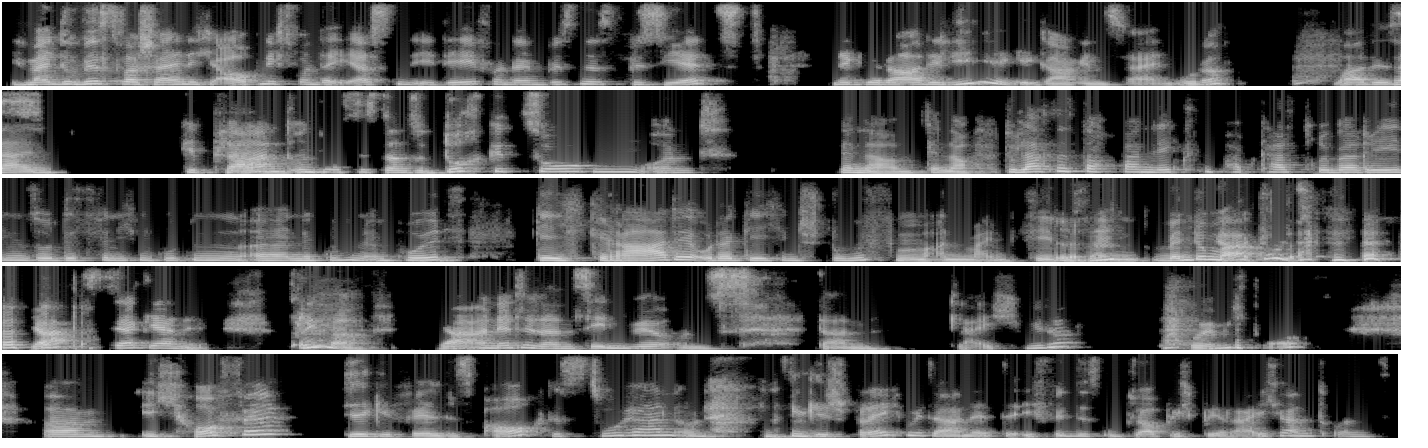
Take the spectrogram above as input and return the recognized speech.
Ich meine, du wirst wahrscheinlich auch nicht von der ersten Idee von deinem Business bis jetzt eine gerade Linie gegangen sein, oder? War das Nein. geplant Nein. und du hast es dann so durchgezogen und Genau, genau. Du lass uns doch beim nächsten Podcast drüber reden. So, das finde ich einen guten, äh, einen guten Impuls. Gehe ich gerade oder gehe ich in Stufen an mein Ziel mhm. Wenn du ja, magst. Gut. Ja, sehr gerne. Prima. Ja, Annette, dann sehen wir uns dann gleich wieder. Ich freue mich drauf. Ähm, ich hoffe, dir gefällt es auch, das Zuhören und ein Gespräch mit der Annette. Ich finde es unglaublich bereichernd und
